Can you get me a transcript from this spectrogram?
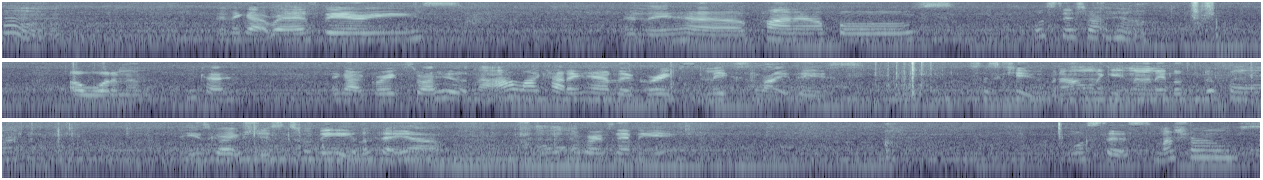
Hmm. Then they got raspberries. And they have pineapples. What's this right here? Oh, watermelon. Okay. They got grapes right here. Now, I like how they have their grapes mixed like this. This is cute, but I don't want to get none. They look different. These grapes just too big. Look at y'all. I want no grapes that big. What's this? Mushrooms?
